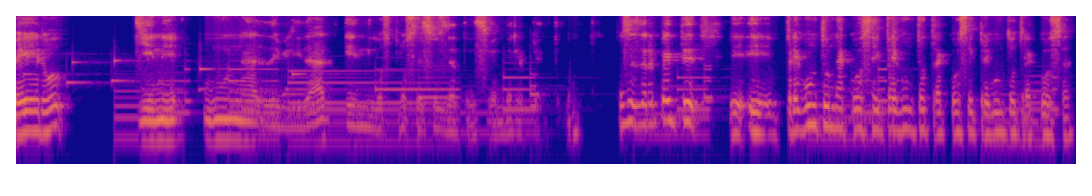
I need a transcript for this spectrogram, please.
pero tiene una debilidad en los procesos de atención de repente. Entonces de repente eh, eh, pregunta una cosa y pregunta otra cosa y pregunta otra cosa.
